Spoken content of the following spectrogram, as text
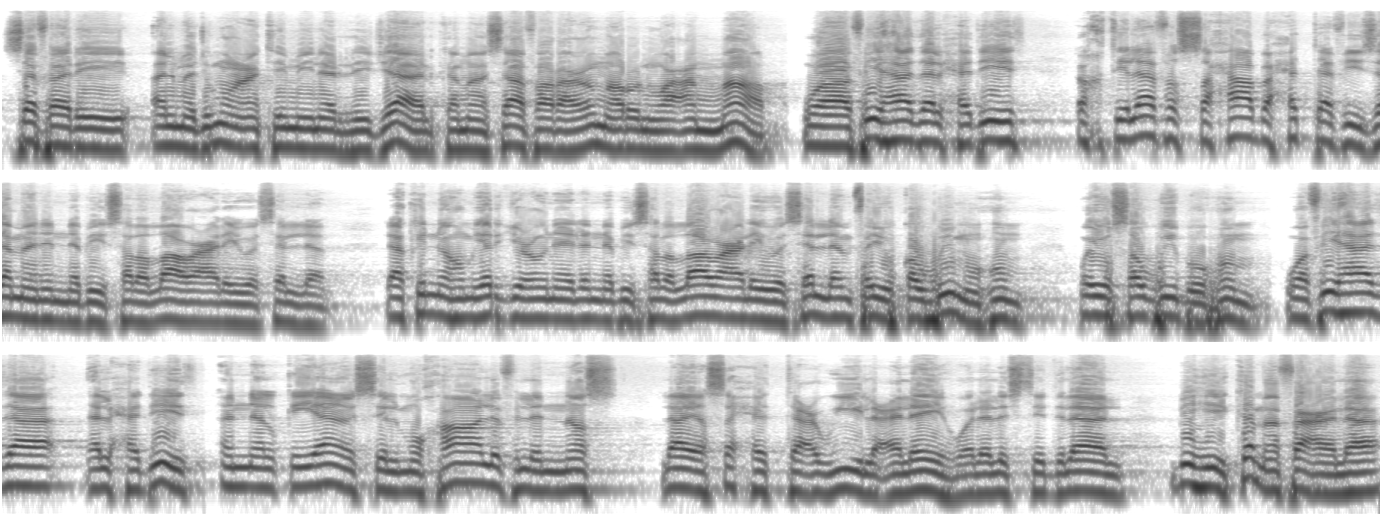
سفر المجموعة من الرجال كما سافر عمر وعمار. وفي هذا الحديث اختلاف الصحابة حتى في زمن النبي صلى الله عليه وسلم لكنهم يرجعون إلى النبي صلى الله عليه وسلم فيقومهم ويصوبهم. وفي هذا الحديث أن القياس المخالف للنص لا يصح التعويل عليه ولا الاستدلال به كما فعل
